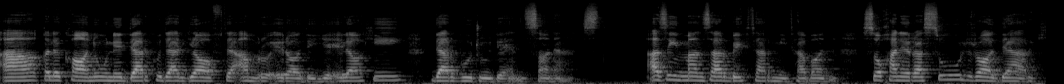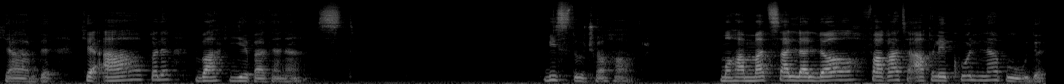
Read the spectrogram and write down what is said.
عقل کانون درک و دریافت امر و اراده الهی در وجود انسان است. از این منظر بهتر می‌توان سخن رسول را درک کرد که عقل وحی بدن است. 24 محمد صلی الله فقط عقل کل نبود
